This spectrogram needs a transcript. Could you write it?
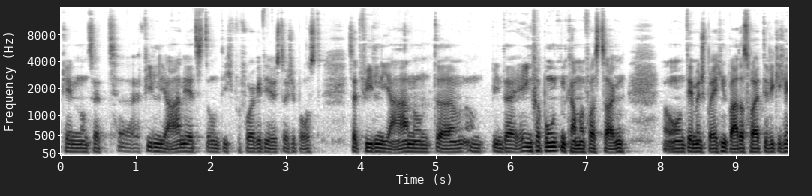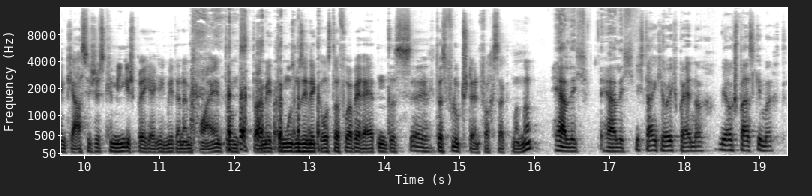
kennen uns seit äh, vielen Jahren jetzt und ich verfolge die österreichische Post seit vielen Jahren und, ähm, und bin da eng verbunden, kann man fast sagen. Und dementsprechend war das heute wirklich ein klassisches Kamingespräch eigentlich mit einem Freund und damit, da muss man sich nicht groß darauf vorbereiten. Das, äh, das flutscht einfach, sagt man. Ne? Herrlich, herrlich. Ich danke euch beiden auch. Mir auch Spaß gemacht.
